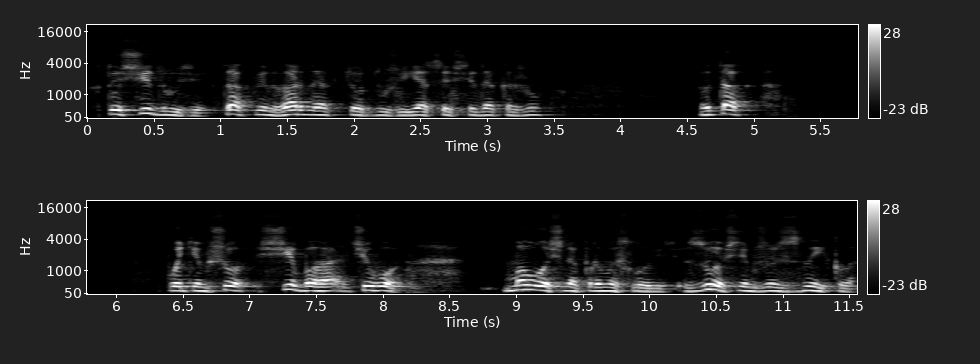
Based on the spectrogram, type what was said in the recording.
Хто ще, друзі? Так, він гарний актер, дуже, я це завжди кажу. Отак. Потім що? Ще багато чого? Молочна промисловість зовсім ж зникла.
